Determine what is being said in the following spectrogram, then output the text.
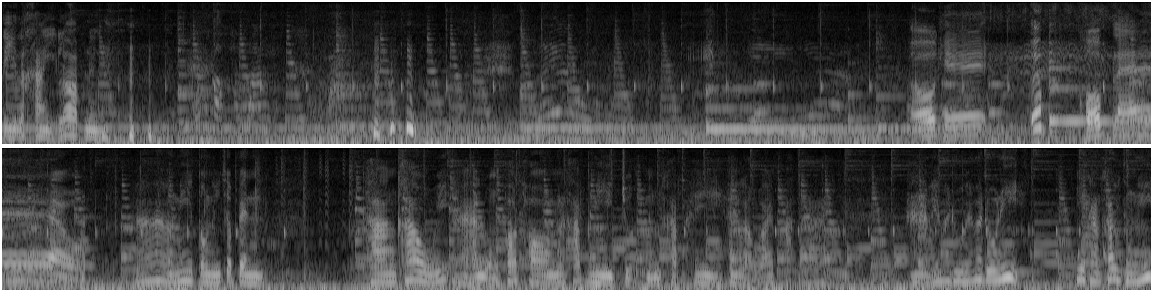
ตีระฆังอีกรอบหนึ่งทดสอบพลัง โอเค อึ๊บ ครบแล้ว อ้าว นี่ตรงนี้จะเป็นทางเข้าวิหารหลวงพ่อทองนะครับ มีจุดหนึ่งครับให้ให้เราไหว้พระได้อ่าเว้ยมาดูเว้ยมาดูนี่ นี่ทางเข้าอยู่ตรงนี้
